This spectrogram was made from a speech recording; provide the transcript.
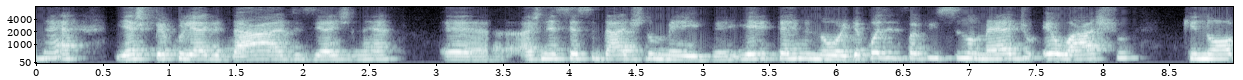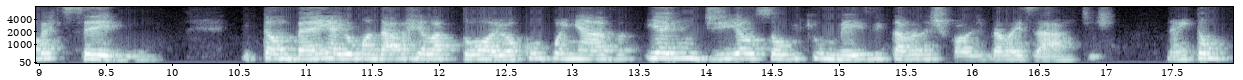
né? E as peculiaridades e as, né, é, as necessidades do Meiver. E ele terminou. E depois ele foi para o ensino médio, eu acho que no Albert Sabin. E também aí eu mandava relatório, eu acompanhava. E aí um dia eu soube que o Meiver estava na Escola de Belas Artes. Né? Então,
